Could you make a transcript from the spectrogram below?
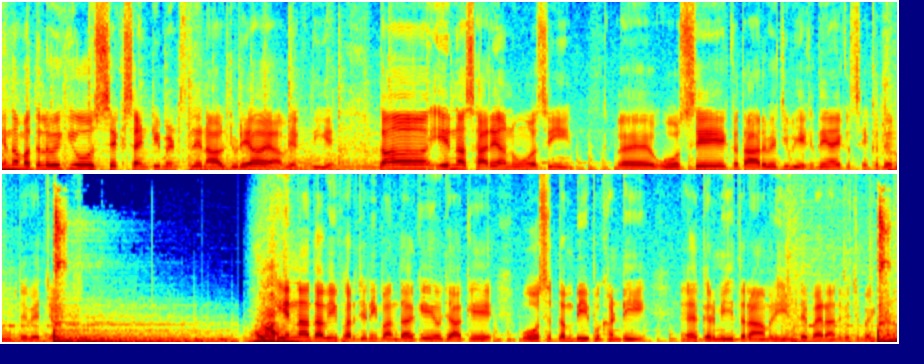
ਇਹਦਾ ਮਤਲਬ ਹੈ ਕਿ ਉਹ ਸਿੱਖ ਸੈਂਟੀਮੈਂਟਸ ਦੇ ਨਾਲ ਜੁੜਿਆ ਹੋਇਆ ਵਿਅਕਤੀ ਹੈ। ਤਾਂ ਇਹਨਾਂ ਸਾਰਿਆਂ ਨੂੰ ਅਸੀਂ ਉਸੇ ਕਤਾਰ ਵਿੱਚ ਵੇਖਦੇ ਹਾਂ, ਇੱਕ ਸਿੱਖ ਦੇ ਰੂਪ ਦੇ ਵਿੱਚ। ਇਹਨਾਂ ਦਾ ਵੀ ਫਰਜ਼ ਨਹੀਂ ਬਣਦਾ ਕਿ ਉਹ ਜਾ ਕੇ ਉਸ ਦੰਭੀ ਪਖੰਡੀ ਅਹ, ਗੁਰਮੀਤ ਰਾਮ ਰਹੀਮ ਦੇ ਪੈਰਾਂ ਦੇ ਵਿੱਚ ਬੈਠਣ।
